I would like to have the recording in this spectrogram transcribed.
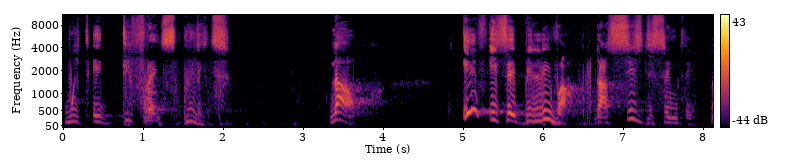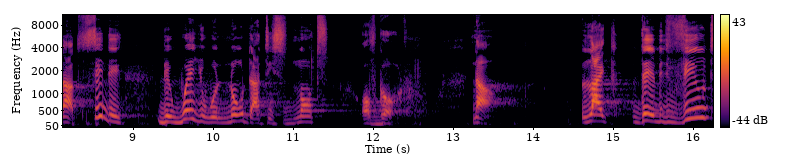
with a different spirit. Now, if it's a believer that sees the same thing, now see the, the way you will know that it's not of God. Now, like they revealed,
